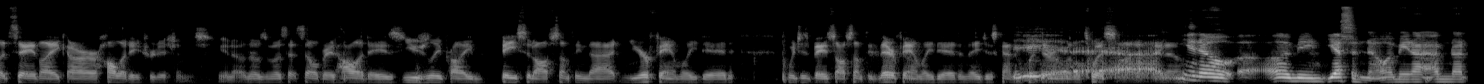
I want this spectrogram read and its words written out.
let's say like our holiday traditions you know those of us that celebrate holidays usually probably base it off something that your family did which is based off something their family did and they just kind of put their own little twist on it you know You know, uh, I mean, yes and no. I mean, I, I'm not.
